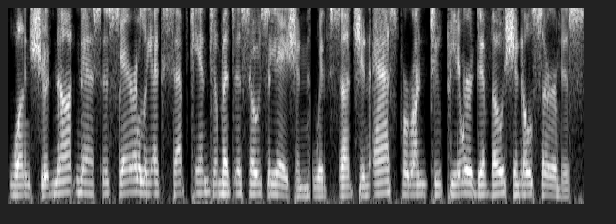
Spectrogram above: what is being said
One should not necessarily accept intimate association with such an aspirant to pure devotional service,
